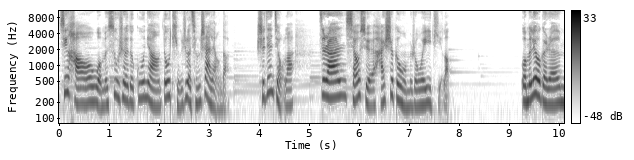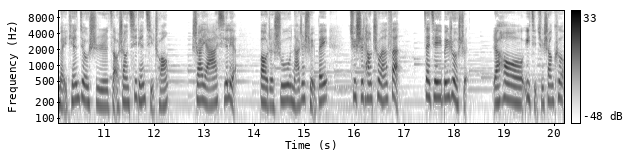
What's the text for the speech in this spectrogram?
幸好我们宿舍的姑娘都挺热情善良的，时间久了，自然小雪还是跟我们融为一体了。我们六个人每天就是早上七点起床，刷牙洗脸，抱着书拿着水杯去食堂吃完饭，再接一杯热水，然后一起去上课。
